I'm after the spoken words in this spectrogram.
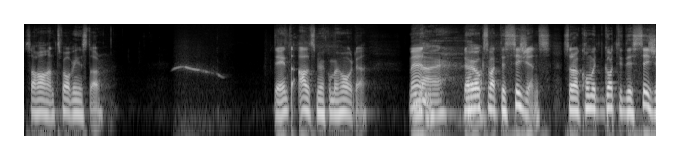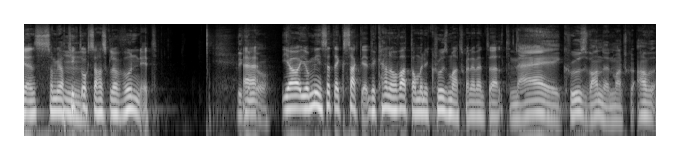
så har han två vinster. Det är inte alls som jag kommer ihåg det. Men Nej, det har ju ja. också varit decisions. Så det har kommit, gått till decisions som jag tyckte också han skulle ha vunnit. Vilken Eh, då? jag, jag minns inte exakt, det kan ha varit om i Cruise-matchen eventuellt. Nej, Cruz vann den matchen. Han,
